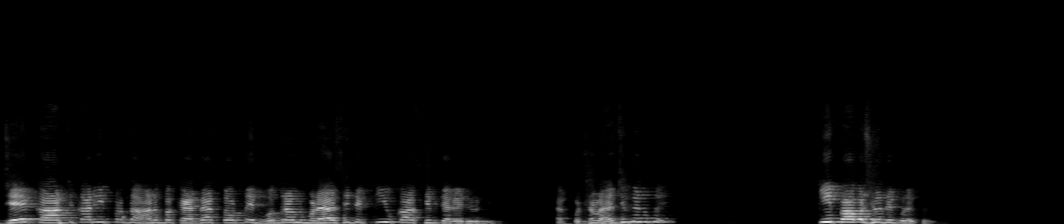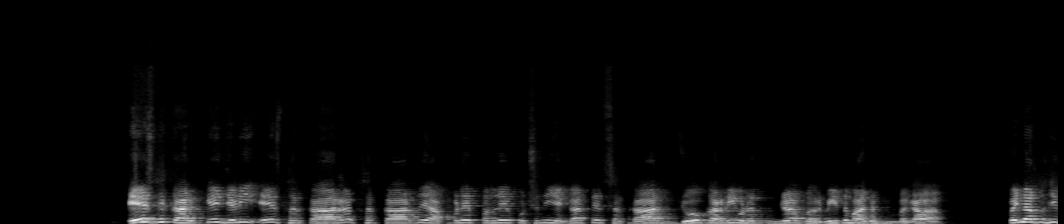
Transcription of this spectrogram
ਜੇ ਕਾਰਜਕਾਰੀ ਪ੍ਰਧਾਨ ਬਕਾਇਦਾ ਤੌਰ ਤੇ ਬੁੱਧਰਾ ਨੂੰ ਬਣਾਇਆ ਸੀ ਤੇ ਕੀ ਔਕਾਤ ਸੀ ਵਿਚਾਰੇ ਦੀ ਪੁੱਛਣ ਆਇਆ ਸੀ ਉਹਨੂੰ ਕੋਈ? ਕੀ ਪਾਵਰ ਸੀ ਉਹਦੇ ਕੋਲੇ ਕੋਈ? ਇਸ ਕਰਕੇ ਜਿਹੜੀ ਇਹ ਸਰਕਾਰ ਆ, ਸਰਕਾਰ ਦੇ ਆਪਣੇ ਪੱਲੇ ਕੁਝ ਨਹੀਂ ਹੈਗਾ ਤੇ ਸਰਕਾਰ ਜੋ ਕਰ ਰਹੀ, ਹੁਣ ਜਿਹੜਾ ਹਰਮੀਤ ਮਾਜਮ ਹੈਗਾ ਪਹਿਲਾਂ ਤੁਸੀਂ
